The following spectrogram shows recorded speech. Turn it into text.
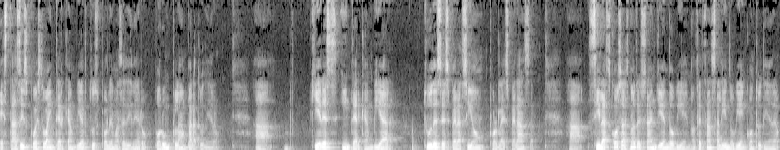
¿Estás dispuesto a intercambiar tus problemas de dinero por un plan para tu dinero? Ah, quieres intercambiar tu desesperación por la esperanza. Ah, si las cosas no te están yendo bien, no te están saliendo bien con tu dinero,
